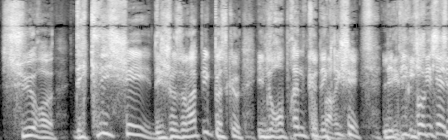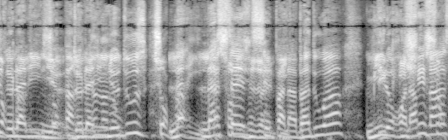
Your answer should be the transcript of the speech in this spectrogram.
sur euh, des clichés des Jeux Olympiques, parce qu'ils ne reprennent que des clichés. Les, pickpockets de la ligne, de la ligne 12, la, Paris, la scène, c'est pas la Badoie, mille euros la place,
